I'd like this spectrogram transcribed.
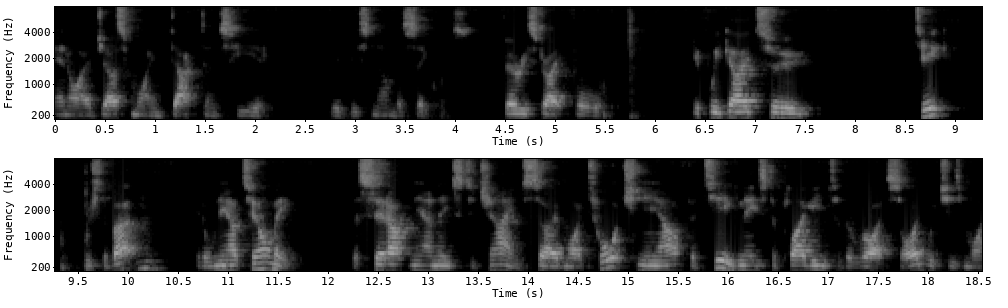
and I adjust my inductance here with this number sequence. Very straightforward. If we go to TIG, push the button, it'll now tell me the setup now needs to change. So my torch now for TIG needs to plug into the right side, which is my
